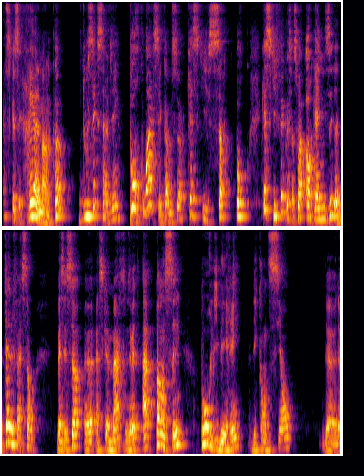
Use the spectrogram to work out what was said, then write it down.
Est-ce que c'est réellement le cas? D'où c'est que ça vient? Pourquoi c'est comme ça? Qu'est-ce qui sort? Qu'est-ce qui fait que ça soit organisé de telle façon? Ben c'est ça, euh, à ce que Marx nous invite à penser pour libérer des conditions de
